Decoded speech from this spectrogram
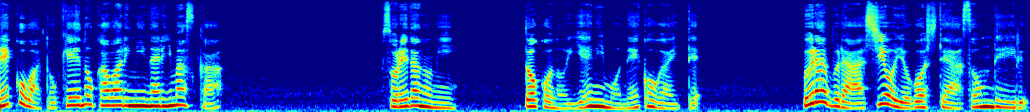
猫は時計の代わりになりますか？それなのにどこの家にも猫がいてぶらぶら足を汚して遊んでいる。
